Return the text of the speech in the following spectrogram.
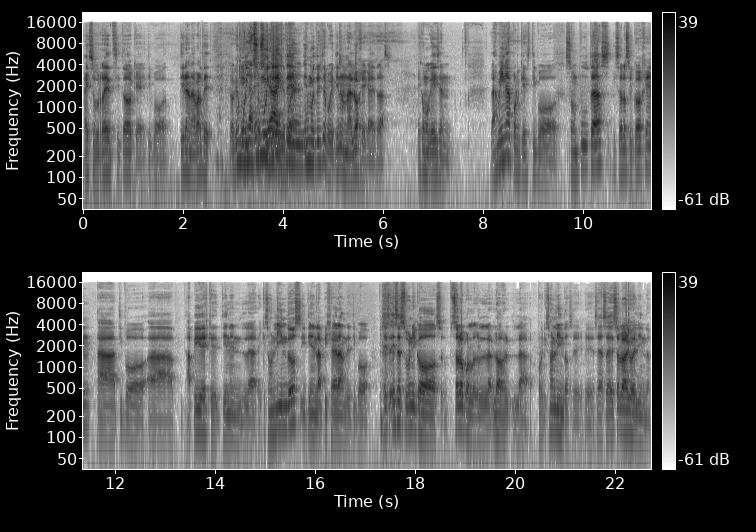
Hay subreddits y todo que, tipo, tiran aparte. Lo que es Que muy, es triste. ponen- Es muy triste porque tienen una lógica detrás. Es como que dicen. Las minas porque es tipo. son putas y solo se cogen a tipo. a, a pibes que tienen la- que son lindos y tienen la pija grande. Tipo. es- ese es su único. so- solo por lo- lo- la- porque son lindos. eh, o sea, es solo algo de lindo.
